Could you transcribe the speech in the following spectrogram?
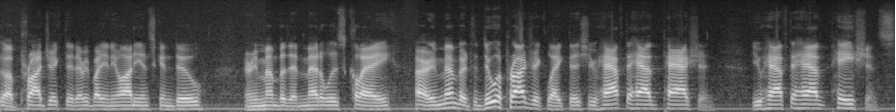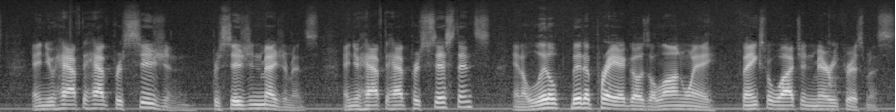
a, project that everybody in the audience can do. And remember that metal is clay. All right, remember to do a project like this, you have to have passion, you have to have patience, and you have to have precision, precision measurements, and you have to have persistence and a little bit of prayer goes a long way. Thanks for watching. Merry Christmas.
